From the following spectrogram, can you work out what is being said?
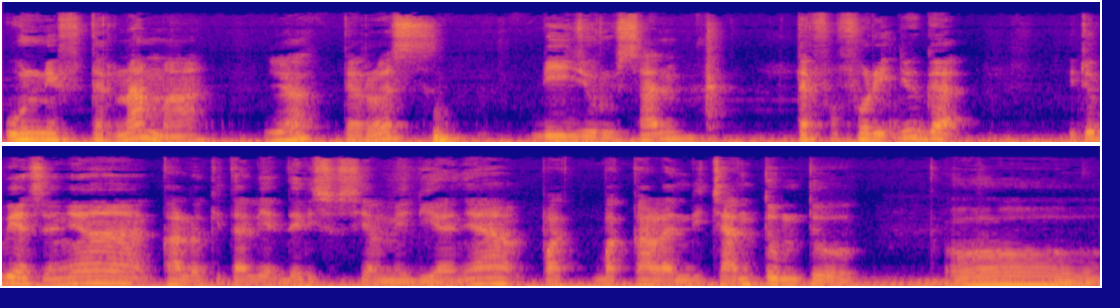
univ ternama ya. terus di jurusan terfavorit juga. Itu biasanya kalau kita lihat dari sosial medianya bak- bakalan dicantum tuh. Oh.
